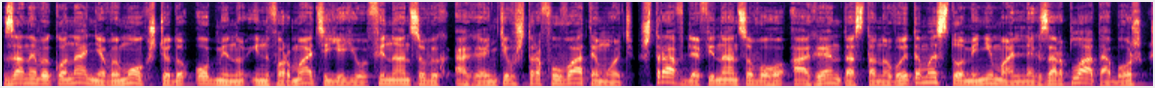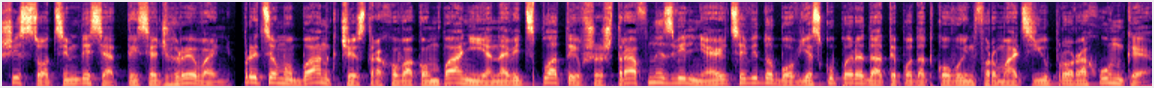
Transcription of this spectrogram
За невиконання вимог щодо обміну інформацією фінансових агентів штрафуватимуть. Штраф для фінансового агента становитиме 100 мінімальних зарплат або ж 670 тисяч гривень. При цьому банк чи страхова компанія, навіть сплативши штраф, не звільняються від обов'язку передати податкову інформацію про рахунки.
